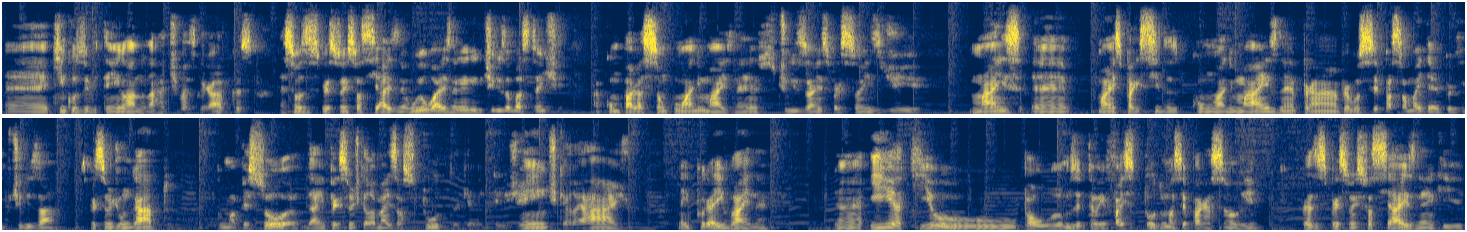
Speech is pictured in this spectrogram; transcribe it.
é, que inclusive tem lá no Narrativas Gráficas, é, são as expressões faciais, né? O Will Eisner ele utiliza bastante a comparação com animais, né? Utilizar expressões de mais é, mais parecida com animais, né, para você passar uma ideia. Por exemplo, utilizar a expressão de um gato para uma pessoa, dá a impressão de que ela é mais astuta, que ela é inteligente, que ela é ágil, né, e por aí vai, né. Uh, e aqui o, o Paulo Ramos ele também faz toda uma separação ali para as expressões faciais, né, que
